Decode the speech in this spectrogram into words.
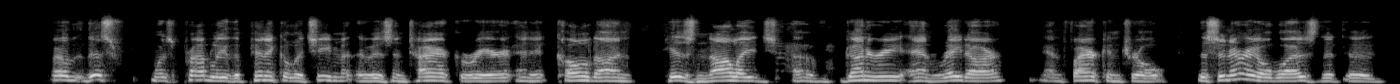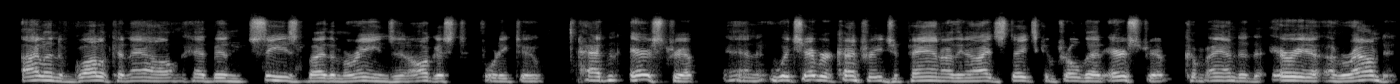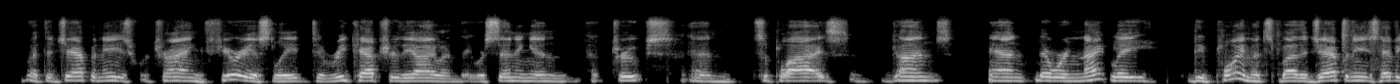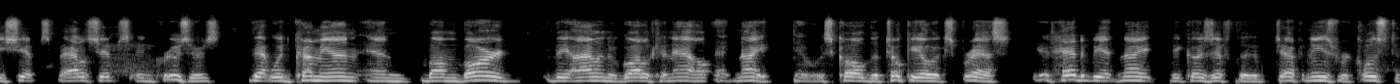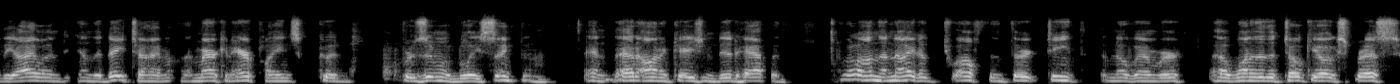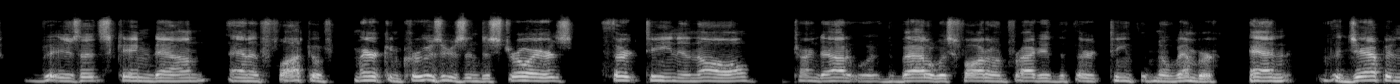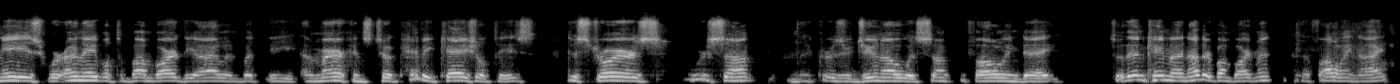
Well, this was probably the pinnacle achievement of his entire career, and it called on his knowledge of gunnery and radar and fire control. The scenario was that the island of Guadalcanal had been seized by the Marines in August 42, had an airstrip, and whichever country, Japan or the United States, controlled that airstrip, commanded the area around it. But the Japanese were trying furiously to recapture the island. They were sending in uh, troops and supplies, guns, and there were nightly deployments by the Japanese heavy ships, battleships, and cruisers that would come in and bombard the island of Guadalcanal at night. It was called the Tokyo Express it had to be at night because if the Japanese were close to the island in the daytime, American airplanes could presumably sink them. And that on occasion did happen. Well, on the night of 12th and 13th of November, uh, one of the Tokyo Express visits came down, and a flock of American cruisers and destroyers, 13 in all, turned out it was, the battle was fought on Friday, the 13th of November. And the Japanese were unable to bombard the island, but the Americans took heavy casualties. destroyers were sunk. The cruiser Juneau was sunk the following day. So then came another bombardment the following night.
